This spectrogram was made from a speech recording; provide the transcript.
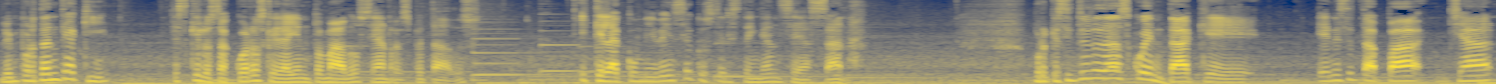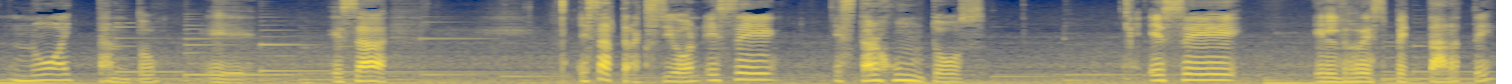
Lo importante aquí es que los acuerdos que hayan tomado sean respetados y que la convivencia que ustedes tengan sea sana. Porque si tú te das cuenta que en esta etapa ya no hay tanto eh, esa, esa atracción, ese estar juntos, ese el respetarte,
